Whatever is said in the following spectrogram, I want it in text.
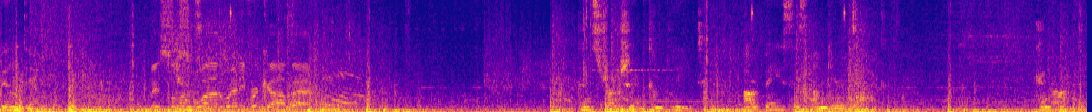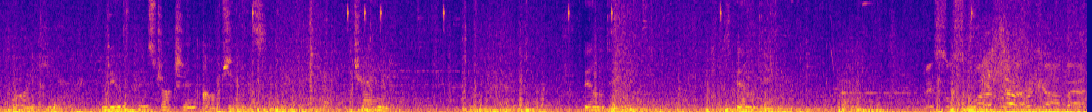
Building. Missile Cancel. squad ready for combat. Construction complete. Our base is under attack. Cannot deploy here. New construction options. Training. Building. Building. Missile squad ready for combat.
